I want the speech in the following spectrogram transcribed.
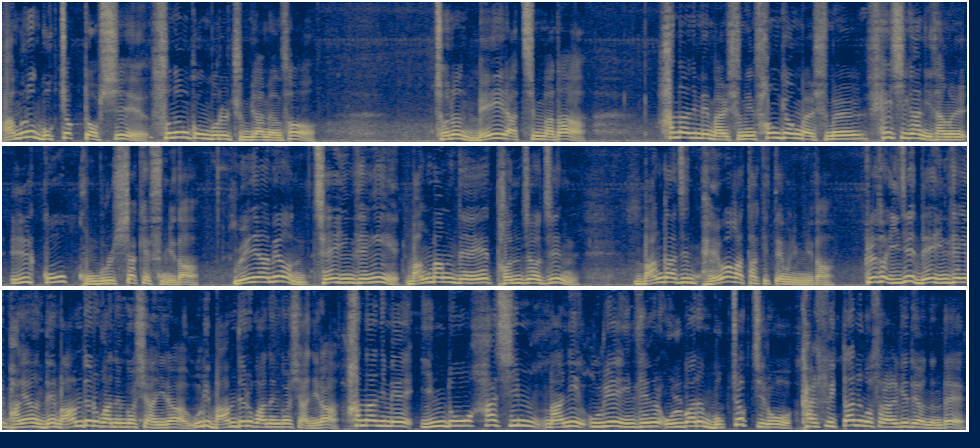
아무런 목적도 없이 수능 공부를 준비하면서 저는 매일 아침마다 하나님의 말씀인 성경 말씀을 3시간 이상을 읽고 공부를 시작했습니다. 왜냐하면 제 인생이 망망대에 던져진 망가진 배와 같았기 때문입니다. 그래서 이제 내 인생의 방향은 내 마음대로 가는 것이 아니라 우리 마음대로 가는 것이 아니라 하나님의 인도하심만이 우리의 인생을 올바른 목적지로 갈 수 있다는 것을 알게 되었는데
